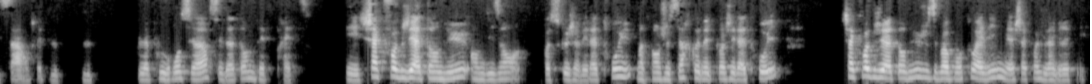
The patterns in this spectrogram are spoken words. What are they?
ça, en fait, la plus grosse erreur, c'est d'attendre d'être prête. Et chaque fois que j'ai attendu, en me disant, parce que j'avais la trouille, maintenant je sais reconnaître quand j'ai la trouille, chaque fois que j'ai attendu, je sais pas pour toi, Aline, mais à chaque fois, je l'ai regretté.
